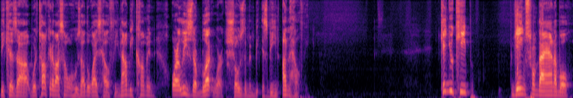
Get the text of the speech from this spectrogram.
Because uh, we're talking about someone who's otherwise healthy now becoming, or at least their blood work shows them as being unhealthy. Can you keep games from Dianabol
